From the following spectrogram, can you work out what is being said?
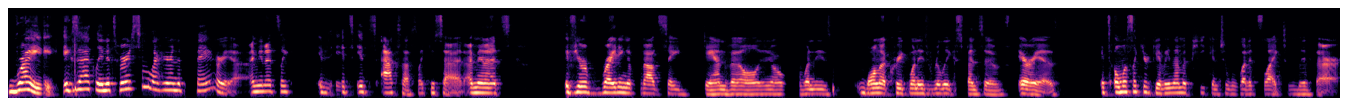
Right exactly and it's very similar here in the bay area. I mean it's like it, it's it's access like you said. I mean it's if you're writing about say danville you know one of these Walnut Creek, one of these really expensive areas, it's almost like you're giving them a peek into what it's like to live there.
